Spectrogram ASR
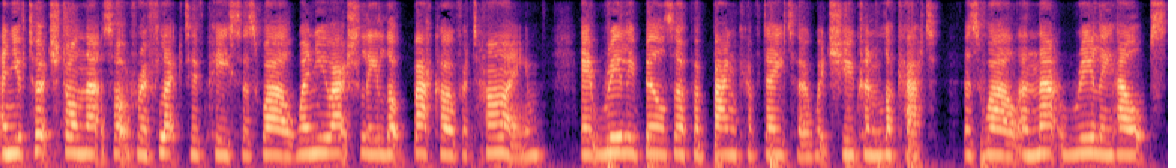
and you've touched on that sort of reflective piece as well. When you actually look back over time, it really builds up a bank of data which you can look at as well. And that really helps,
